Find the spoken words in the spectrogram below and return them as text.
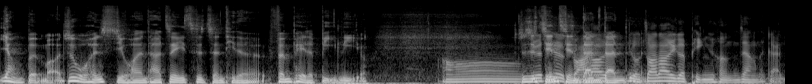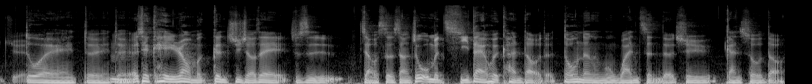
样本嘛，就是我很喜欢他这一次整体的分配的比例哦。哦，就是简简单单的有抓到一个平衡这样的感觉。对对对，嗯而且可以让我们更聚焦在就是角色上，就我们期待会看到的，都能很完整的去感受到。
